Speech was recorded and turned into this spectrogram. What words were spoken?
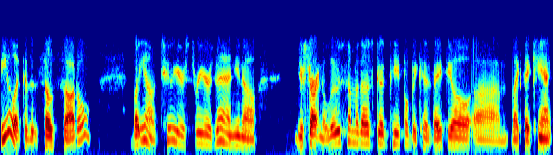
feel it because it's so subtle. But you know two years three years in you know you're starting to lose some of those good people because they feel um like they can't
